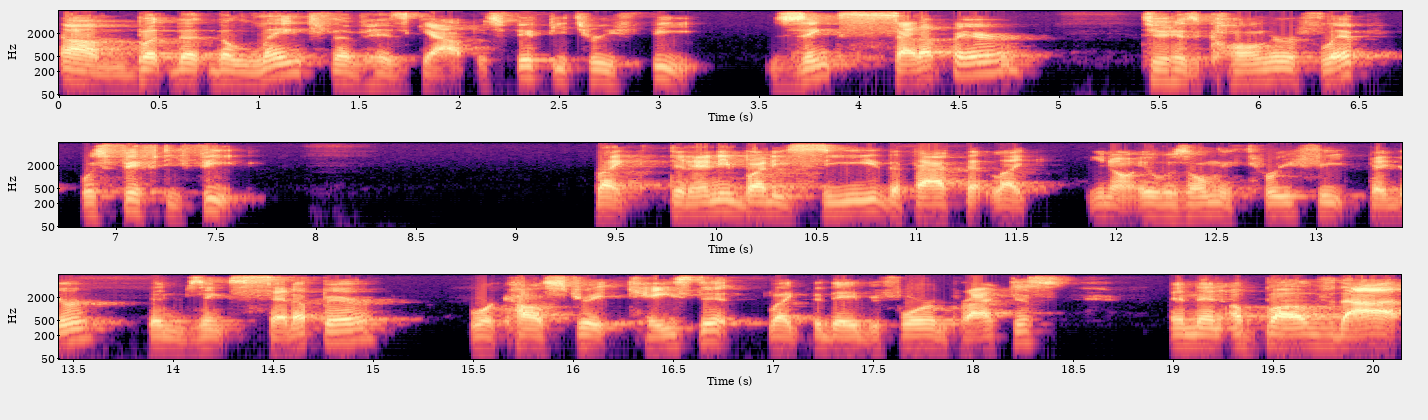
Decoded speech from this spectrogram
Um, but the, the length of his gap was 53 feet. Zink's setup air to his conger flip was 50 feet. Like, did anybody see the fact that like, you know, it was only three feet bigger than Zink's setup air where Kyle Strait cased it like the day before in practice? And then above that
